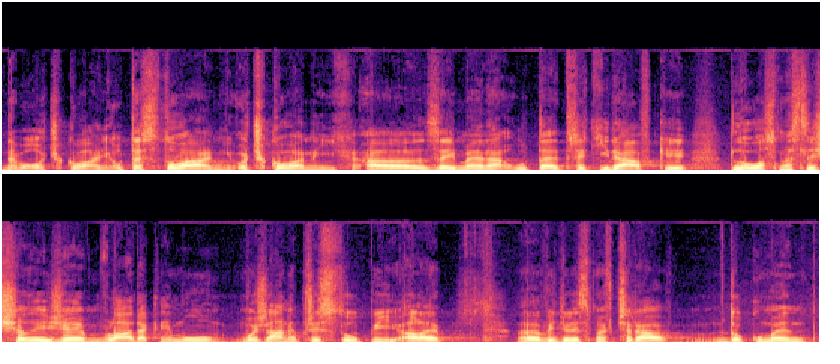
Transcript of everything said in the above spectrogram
nebo očkování, o testování očkovaných, zejména u té třetí dávky. Dlouho jsme slyšeli, že vláda k němu možná nepřistoupí, ale e, viděli jsme včera dokument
